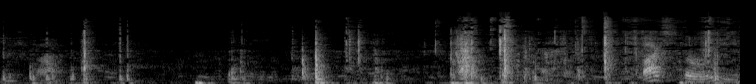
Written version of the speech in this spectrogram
Number to five. Box three.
